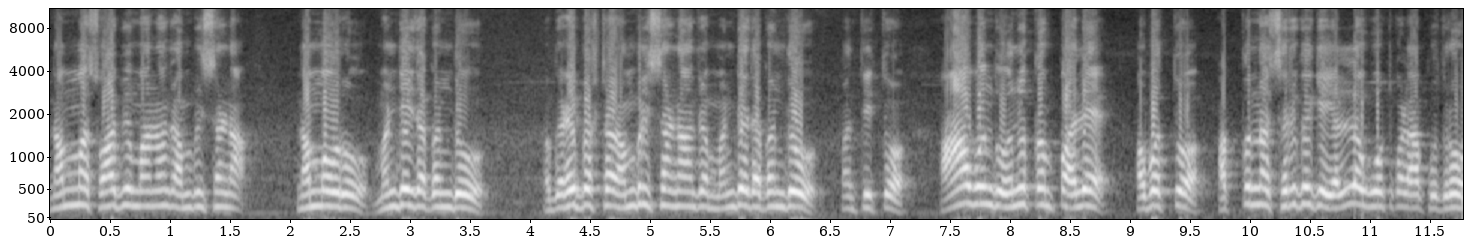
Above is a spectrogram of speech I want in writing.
ನಮ್ಮ ಸ್ವಾಭಿಮಾನ ಅಂದರೆ ಅಂಬರೀಷ್ ಅಣ್ಣ. ನಮ್ಮವರು ಮಂಡ್ಯದ ಗಂಡು. ರೈಬರ್ ಸ್ಟಾರ್ ಅಂಬರೀಷ್ ಅಣ್ಣ ಅಂದರೆ ಮಂಡ್ಯದ ಗಂಡು ಅಂತಿತ್ತು. ಆ ಒಂದು ಅನುಕಂಪ ಅಲೆ ಅವತ್ತು ಅಕ್ಕನ ಸೆರಗಿಗೆ ಎಲ್ಲ ಓಟ್ಗಳು ಹಾಕಿದ್ರು.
